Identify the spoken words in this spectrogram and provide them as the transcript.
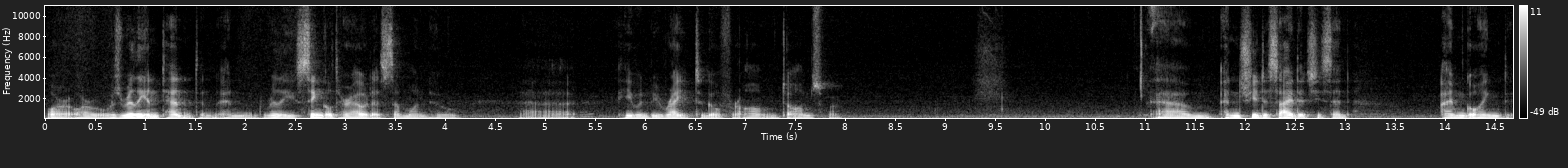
or, or was really intent and, and really singled her out as someone who uh, he would be right to go for to alms for. Um, and she decided, she said, I'm going, to,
